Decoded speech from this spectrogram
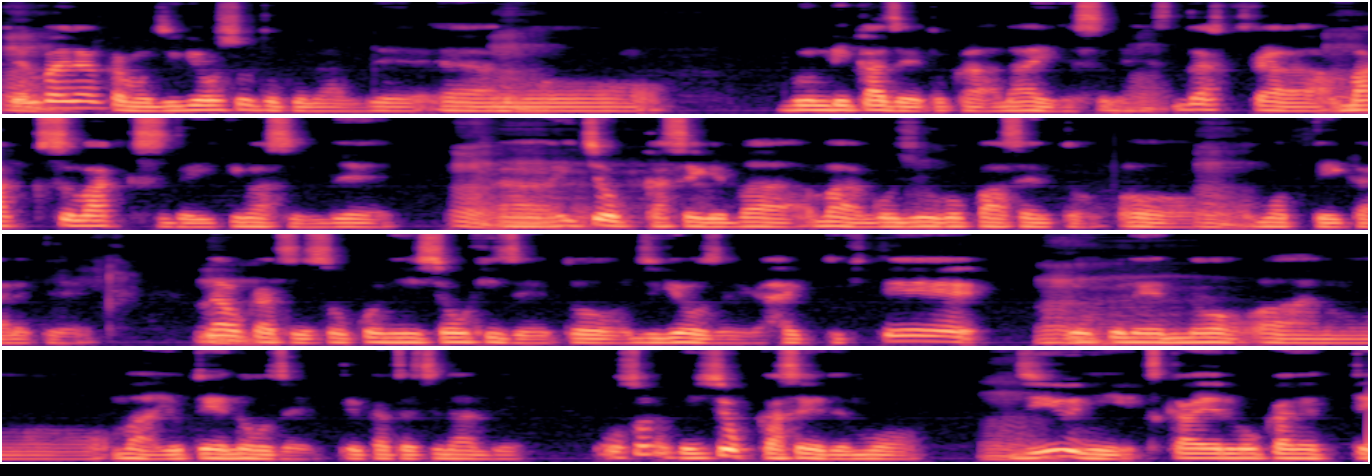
転売なんかも事業所得なんで、えーあうのー分離課税とかないですね。うだから、うん。マックスマックスでいきますんで、うん。あうん。ー1億稼げば、まあ55%をうん。持っていかれて、なおかつそこに消費税と事業税が入ってきて、うん、翌年の、あのーまあ予定納税っていう形なんで、おそらく1億稼いでも、うん自由に使えるお金って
